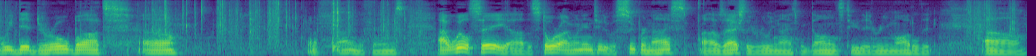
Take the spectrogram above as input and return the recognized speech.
we did Drobot. Uh, gotta find the things. I will say, uh, the store I went into that was super nice. Uh, it was actually really nice McDonald's, too. They'd remodeled it. Um,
